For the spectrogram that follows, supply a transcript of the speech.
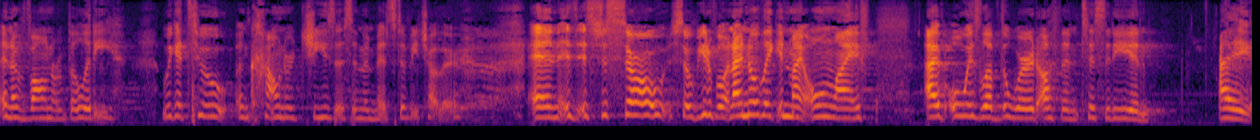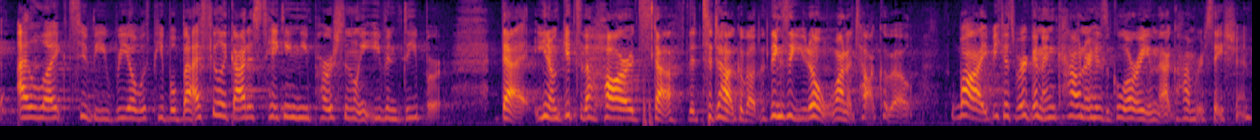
and of vulnerability. We get to encounter Jesus in the midst of each other. And it's just so, so beautiful. And I know, like, in my own life, I've always loved the word authenticity and I, I like to be real with people, but I feel like God is taking me personally even deeper that, you know, get to the hard stuff that, to talk about, the things that you don't want to talk about. Why? Because we're going to encounter his glory in that conversation.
